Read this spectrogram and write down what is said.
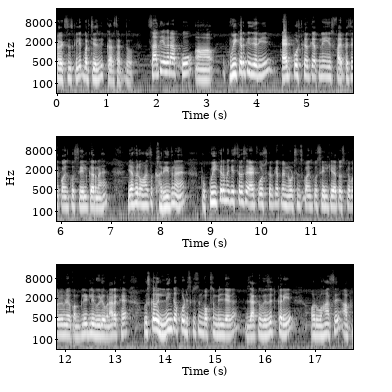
कलेक्शंस के लिए परचेज भी कर सकते हो। साथ ही अगर आपको क्विकर के ज़रिए ऐड पोस्ट करके अपने इस फाइव पैसे कॉइन्स को सेल करना है या फिर वहाँ से खरीदना है तो क्विकर में किस तरह से ऐड पोस्ट करके अपने नोट्स एंड कॉइन्स को सेल किया तो उसके ऊपर भी मैंने कंप्लीटली वीडियो बना रखा है। उसका भी लिंक आपको डिस्क्रिप्शन बॉक्स में मिल जाएगा जाकर विज़िट करिए। और वहाँ से आप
